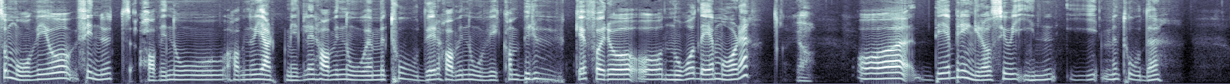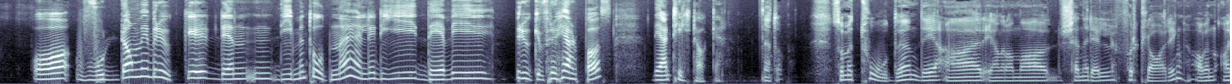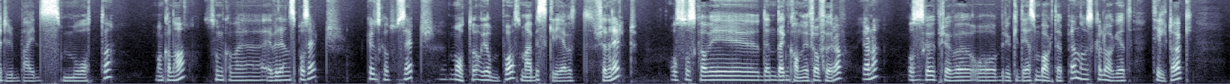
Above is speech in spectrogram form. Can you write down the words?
så må vi jo finne ut har vi, noe, har vi noen hjelpemidler, har vi noen metoder, har vi noe vi kan bruke for å, å nå det målet? Ja. Og det bringer oss jo inn i metode. Og hvordan vi bruker den, de metodene, eller de, det vi bruker for å hjelpe oss, det er tiltaket. Nettopp. Så metode det er en eller annen generell forklaring av en arbeidsmåte man kan ha, som kan være evidensbasert, kunnskapsbasert måte å jobbe på, som er beskrevet generelt. Og så skal vi, den, den kan vi fra før av, gjerne. Og så skal vi prøve å bruke det som bakteppe når vi skal lage et tiltak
